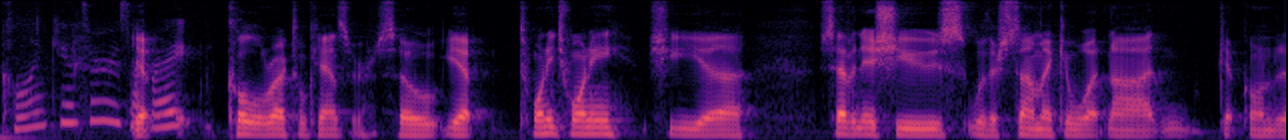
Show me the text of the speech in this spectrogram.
colon cancer? Is that Yep. right? Colorectal cancer. So, yep, 2020, she uh, was having issues with her stomach and whatnot, and kept going to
